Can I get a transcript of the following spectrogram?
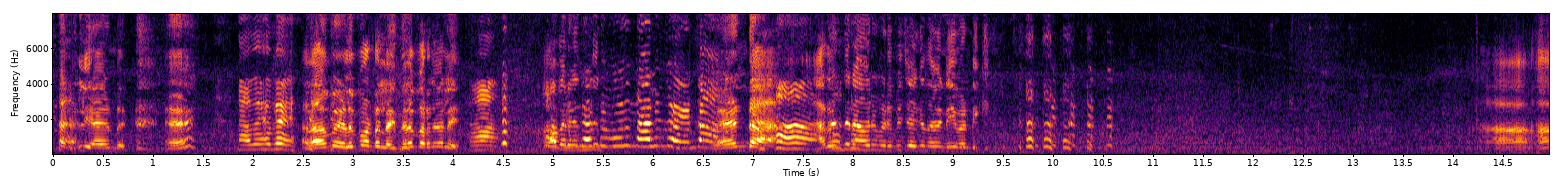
കാലിയായോണ്ട്. ഏ? അതാകുമ്പോ എളുപ്പമുണ്ടല്ലോ. ഇന്നലെ പറഞ്ഞ പോലെ. അവരെന്ത് വേണ്ട. അതെന്തിനാ അവർ പിടിപ്പിച്ചേക്കുന്നവൻ ഈ വണ്ടിക്ക്? ആഹാ.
